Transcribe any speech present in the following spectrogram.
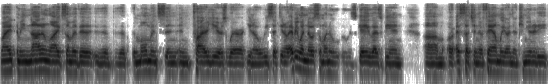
Right. I mean, not unlike some of the the, the moments in, in prior years where you know we said you know everyone knows someone who, who is gay, lesbian, um, or as such in their family or in their community.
